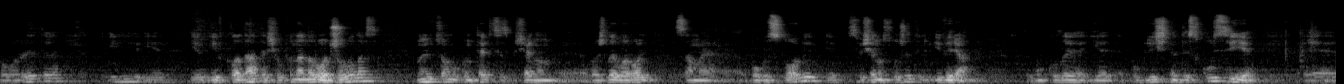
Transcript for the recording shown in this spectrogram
говорити і, і, і, вкладати, щоб вона народжувалась. Ну і в цьому контексті, звичайно, важлива роль саме богословів, як священнослужителів і вірян. Тому, коли є публічні дискусії е,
